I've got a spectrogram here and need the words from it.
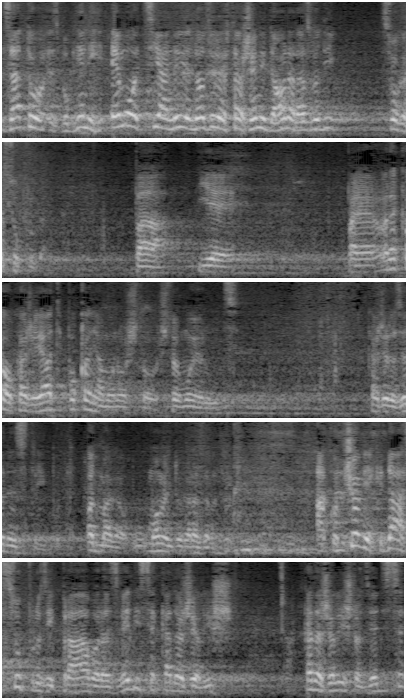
zato, zbog njenih emocija, ne dozvoljuje šta ženi da ona razvodi svoga supruga. Pa je, pa je rekao, kaže, ja ti poklanjam ono što, što je u mojoj ruci. Kaže, razveden si tri puta. Odmah ga, u momentu ga razveden ako čovjek da supruzi pravo, razvedi se kada želiš, kada želiš razvedi se,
